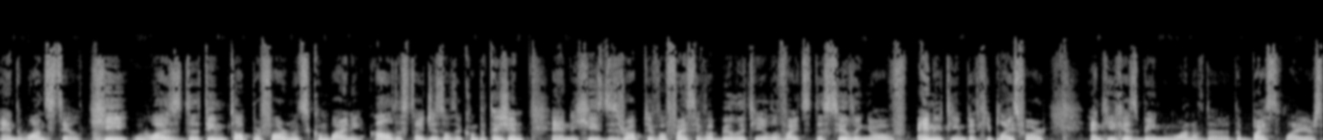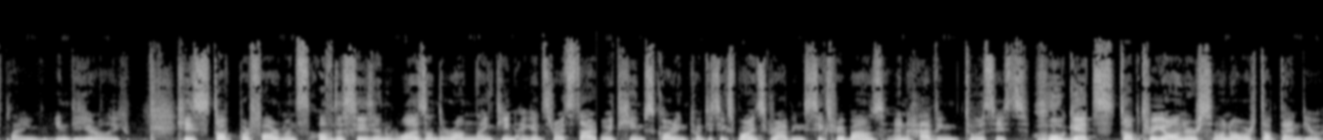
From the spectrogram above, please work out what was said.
and one steal. He was the team top performance combining all the stages of the competition, and his disruptive offensive ability elevates the ceiling of any team that he plays for, and he has been one of the, the best players playing in the EuroLeague. His top performance of the season was on the round 19 against Red Star, with him scoring 26 points, grabbing 6 rebounds, and having 2 assists. Who gets top 3 honors on our top 10, Dio?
